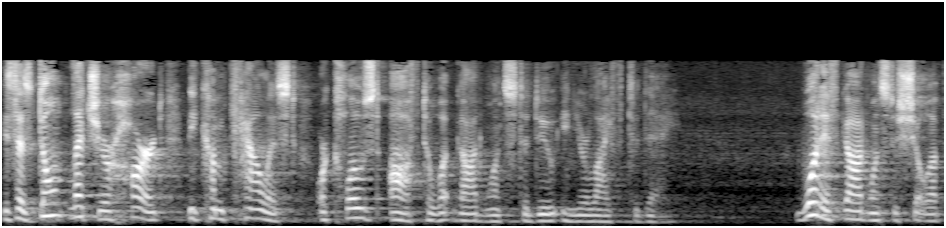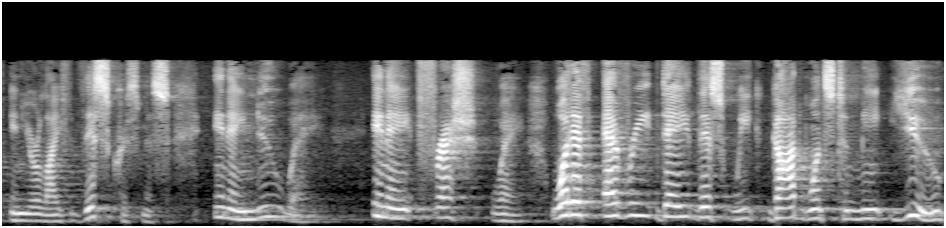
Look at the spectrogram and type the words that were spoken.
he says, don't let your heart become calloused or closed off to what God wants to do in your life today. What if God wants to show up in your life this Christmas in a new way, in a fresh way? What if every day this week God wants to meet you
